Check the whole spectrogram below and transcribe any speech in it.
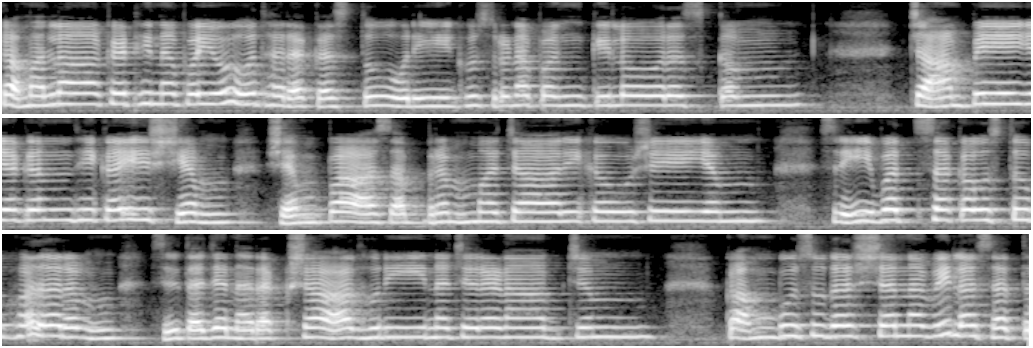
कमलाकठिनपयोधर कस्तूरीघुसृणपङ्किलोरस्कम् चाम्पेयगन्धिकैश्यं शम्पासब्रह्मचारिकौशेयं श्रीवत्सकौस्तुभधरं श्रितजनरक्षाधुरीनचरणाब्जम् कम्बुसुदर्शनविलसत्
